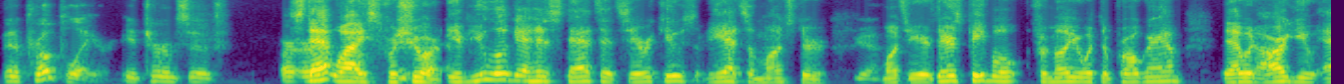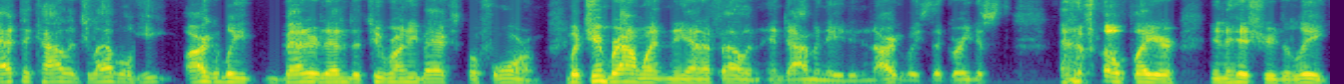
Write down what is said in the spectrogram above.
than a pro player in terms of or, stat wise for sure. If you look at his stats at Syracuse, he had some monster yeah. monster years. There's people familiar with the program that would argue at the college level he arguably better than the two running backs before him. But Jim Brown went in the NFL and, and dominated, and arguably he's the greatest NFL player in the history of the league.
